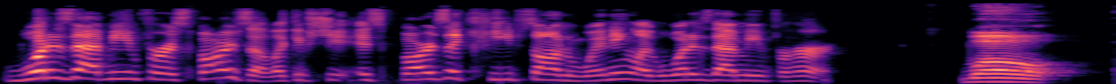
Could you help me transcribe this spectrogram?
what does that mean for Esparza? Like, if she Esparza keeps on winning, like, what does that mean for her? Well,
